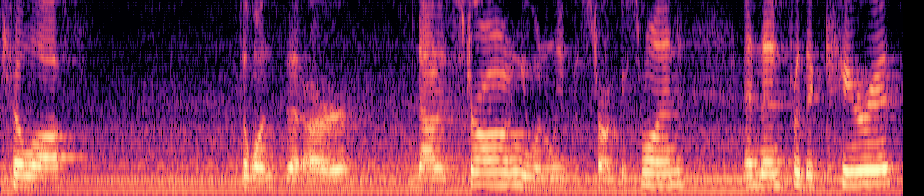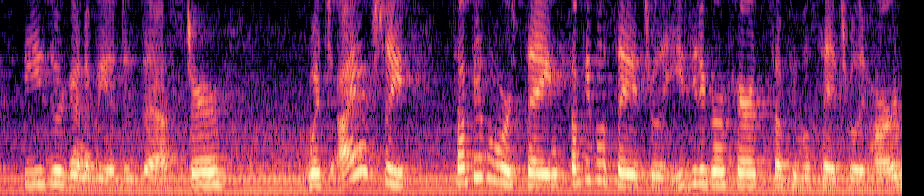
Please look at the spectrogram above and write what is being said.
kill off the ones that are not as strong. You wanna leave the strongest one. And then for the carrots, these are gonna be a disaster, which I actually, some people were saying, some people say it's really easy to grow carrots, some people say it's really hard.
